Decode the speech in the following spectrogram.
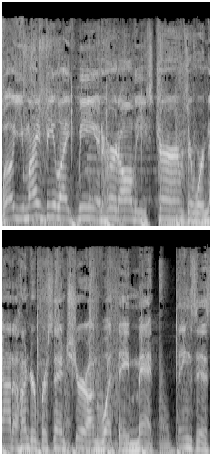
Well, you might be like me and heard all these terms and were not 100% sure on what they meant. Things as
